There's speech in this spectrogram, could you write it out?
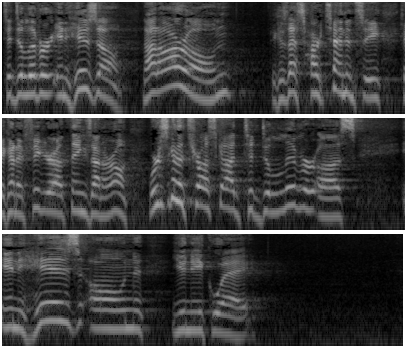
to deliver in His own, not our own, because that's our tendency to kind of figure out things on our own. We're just going to trust God to deliver us in His own unique way.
